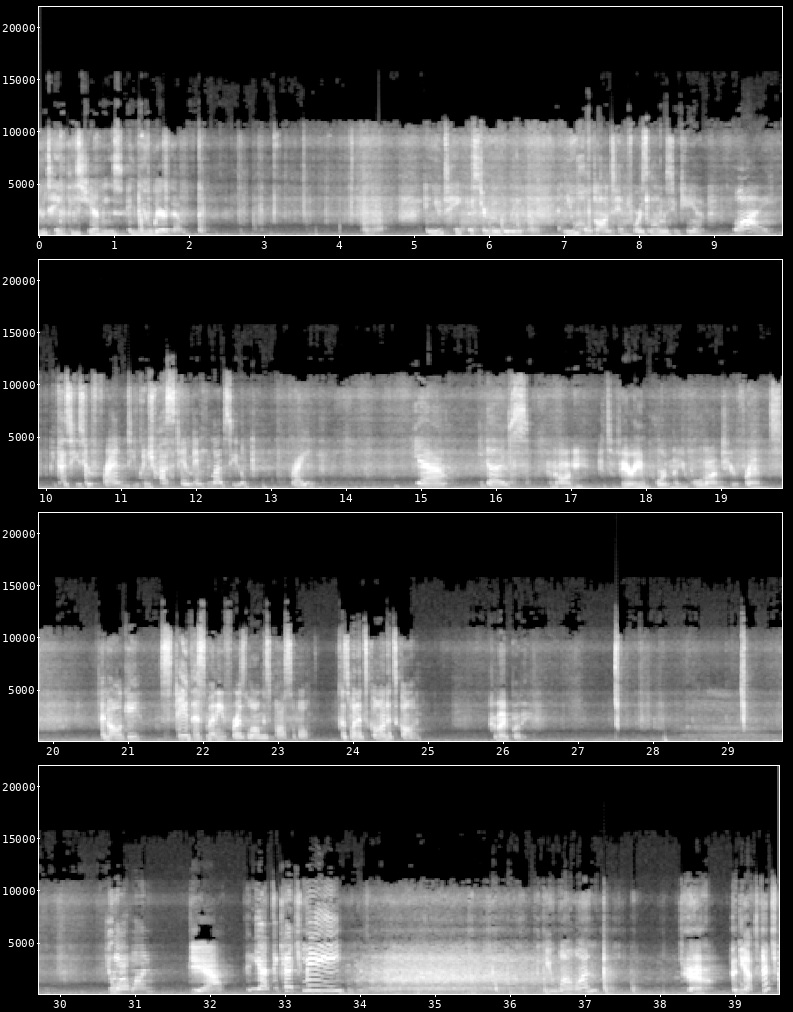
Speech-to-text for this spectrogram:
You take these jammies and you wear them. And you take Mr. Googly and you hold on to him for as long as you can. Why? Because he's your friend, you can trust him, and he loves you. Right? Yeah, he does. And Auggie, it's very important that you hold on to your friends. And Auggie, stay this many for as long as possible. Because when it's gone, it's gone. Good night, buddy. You want one? Yeah. Then you have to catch me. You want one? Yeah. Then you have to Mom.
